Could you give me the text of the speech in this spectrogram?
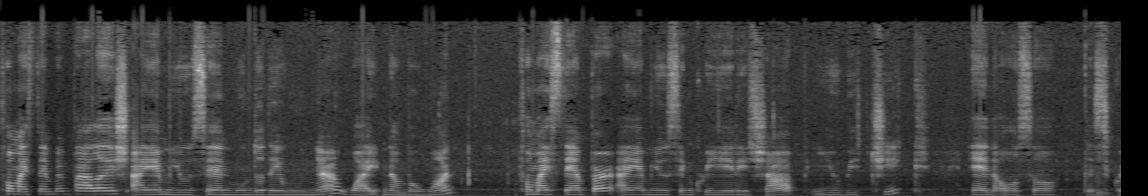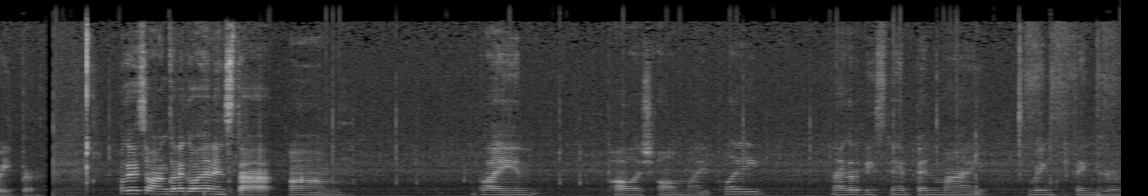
For my stamping polish, I am using Mundo de Uña white number one. For my stamper, I am using Creative Shop UV Cheek and also the scraper. Okay, so I'm gonna go ahead and start um, applying polish on my plate. And I'm going to be stamping my ring finger.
